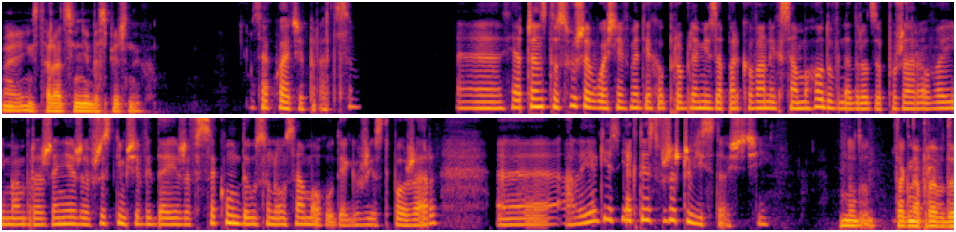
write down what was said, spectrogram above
e, instalacji niebezpiecznych. W zakładzie pracy. E, ja często słyszę właśnie w mediach o problemie zaparkowanych samochodów na drodze pożarowej i mam wrażenie, że wszystkim się wydaje, że w sekundę usuną samochód, jak już jest pożar. E, ale jak, jest, jak to jest w rzeczywistości? No tak naprawdę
